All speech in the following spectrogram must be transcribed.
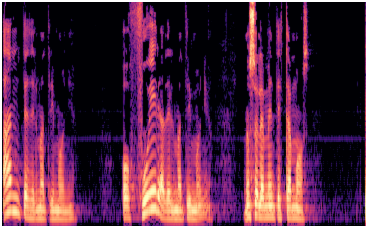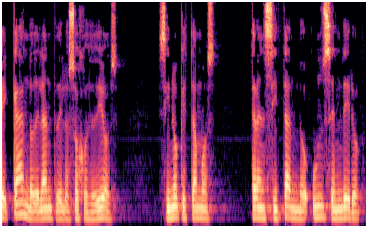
antes del matrimonio o fuera del matrimonio, no solamente estamos pecando delante de los ojos de Dios, sino que estamos transitando un sendero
